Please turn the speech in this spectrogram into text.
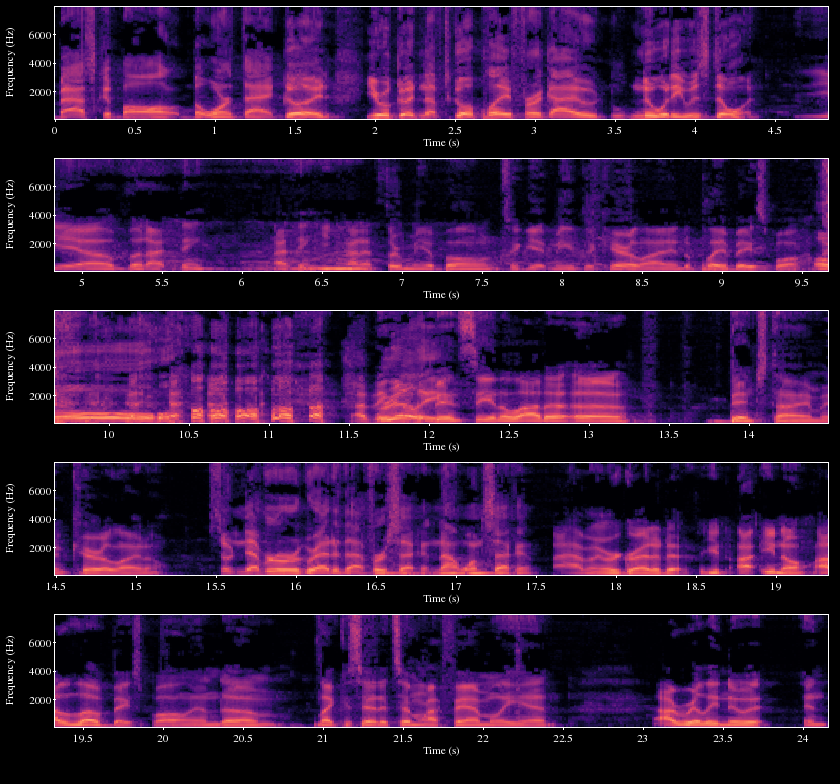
basketball but weren't that good. You were good enough to go play for a guy who knew what he was doing. Yeah, but I think I think he kind of threw me a bone to get me to Carolina to play baseball. Oh, I think really? I've been seeing a lot of uh, bench time in Carolina. So never regretted that for a second, not one second. I haven't regretted it. You, I, you know, I love baseball, and um, like you said, it's in my family, and I really knew it, and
